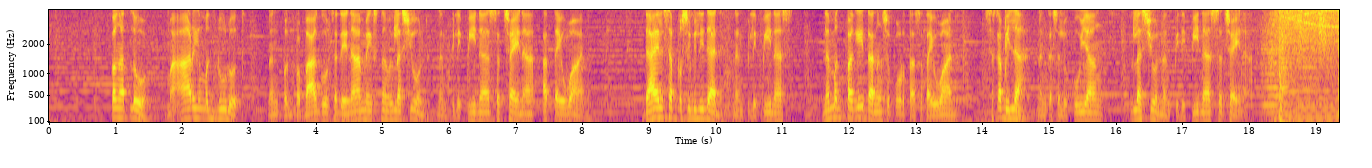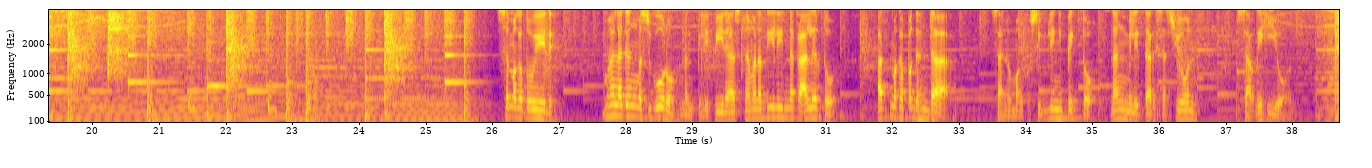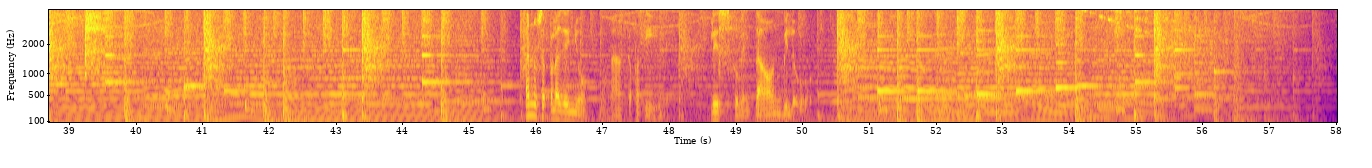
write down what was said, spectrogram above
Pangatlo, maaaring magdulot ng pagbabago sa dynamics ng relasyon ng Pilipinas sa China at Taiwan dahil sa posibilidad ng Pilipinas na magpakita ng suporta sa Taiwan sa kabila ng kasalukuyang relasyon ng Pilipinas sa China. Sa mga tuwid, mahalagang masiguro ng Pilipinas na manatiling nakaalerto at makapaghanda sa anumang posibleng epekto ng militarisasyon sa rehiyon. Ano sa palagay nyo, mga kapatid? Please comment down below.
